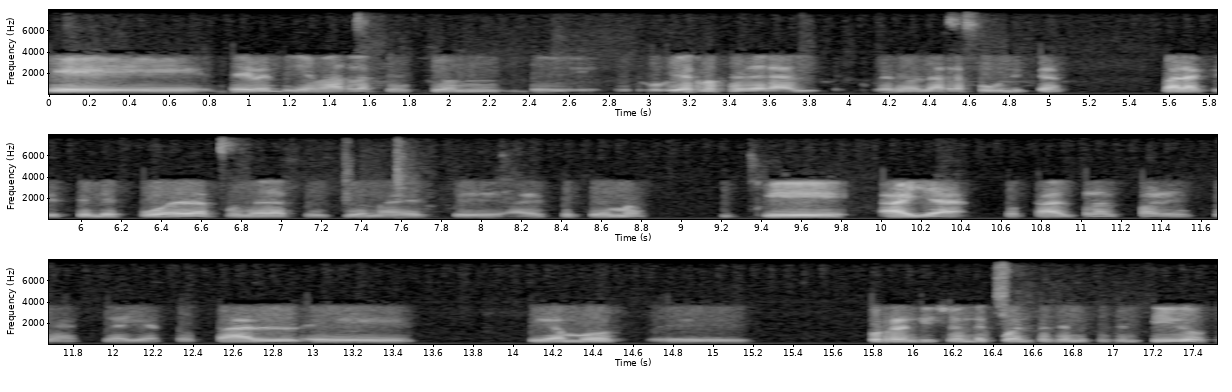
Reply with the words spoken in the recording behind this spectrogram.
que deben de llamar la atención del gobierno federal, del gobierno de la República, para que se le pueda poner atención a este a este tema y que haya total transparencia, que haya total, eh, digamos, eh, rendición de cuentas en ese sentido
